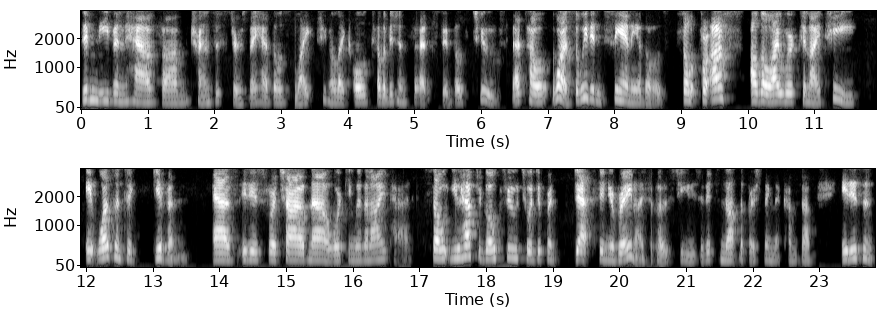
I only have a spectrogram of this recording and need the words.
didn't even have um, transistors. They had those lights, you know, like old television sets did, those tubes. That's how it was. So we didn't see any of those. So for us, although I worked in IT, it wasn't a given as it is for a child now working with an iPad. So you have to go through to a different depth in your brain, I suppose, to use it. It's not the first thing that comes up. It isn't,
